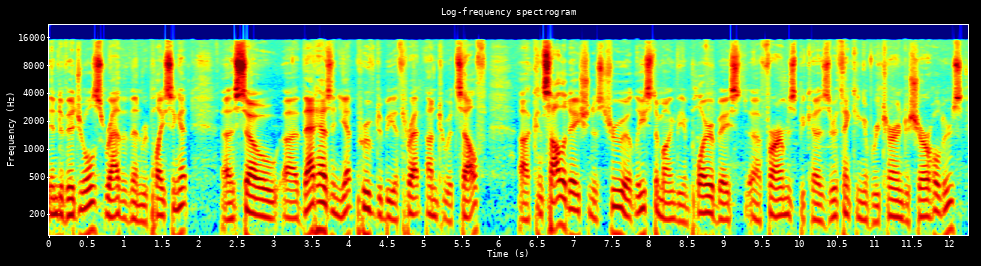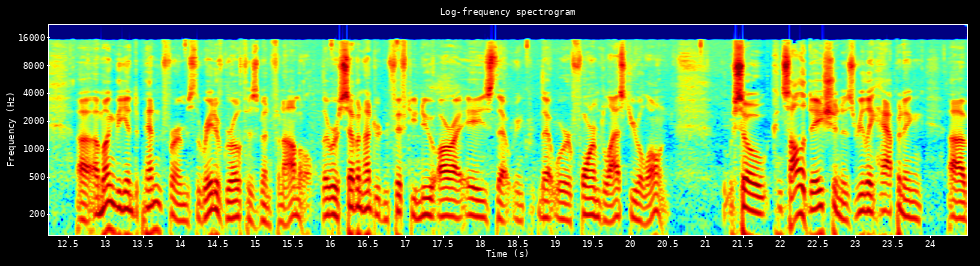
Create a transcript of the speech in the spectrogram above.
individuals rather than replacing it. Uh, so uh, that hasn't yet proved to be a threat unto itself. Uh, consolidation is true, at least among the employer based uh, firms, because they're thinking of return to shareholders. Uh, among the independent firms, the rate of growth has been phenomenal. There were 750 new RIAs that, that were formed last year alone. So, consolidation is really happening uh,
